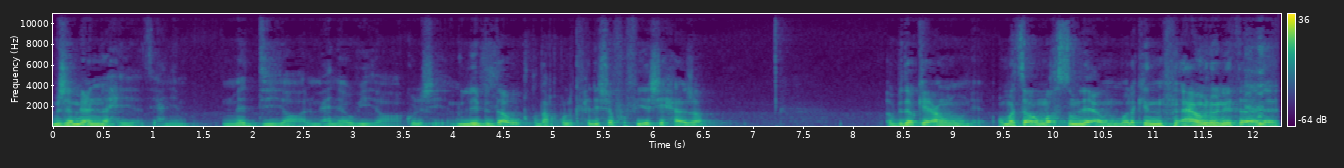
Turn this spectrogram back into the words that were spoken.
من جميع الناحيات يعني المادية المعنوية كل شيء. ملي بداو نقدر نقول لك بحال اللي شافوا فيا شي حاجة بداو كيعاونوني. وما تا هما خصهم اللي يعاونهم ولكن عاونوني حتى أنا.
